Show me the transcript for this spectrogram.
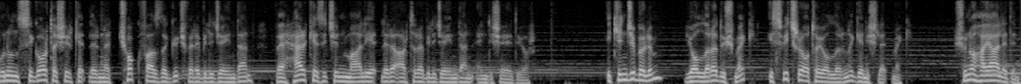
bunun sigorta şirketlerine çok fazla güç verebileceğinden ve herkes için maliyetleri artırabileceğinden endişe ediyor. İkinci bölüm, yollara düşmek, İsviçre otoyollarını genişletmek. Şunu hayal edin,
